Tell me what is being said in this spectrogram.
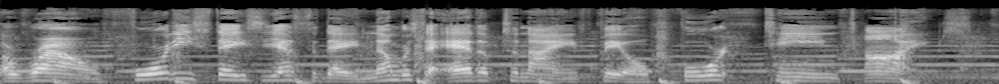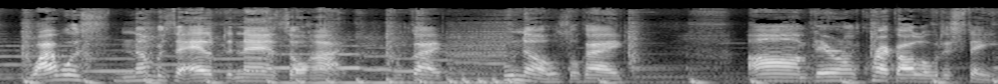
Around 40 states yesterday, numbers that add up to 9 fell 14 times. Why was numbers that add up to nine so hot? Okay, who knows? Okay, um, they're on crack all over the state.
